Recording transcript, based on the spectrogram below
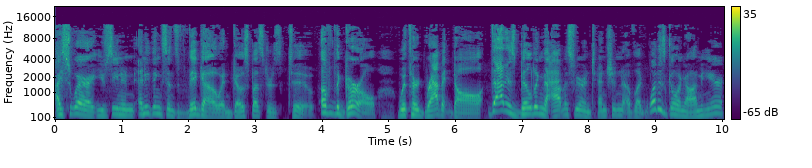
I swear you've seen in anything since Vigo and Ghostbusters 2 of the girl with her rabbit doll. That is building the atmosphere and tension of like, what is going on here?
